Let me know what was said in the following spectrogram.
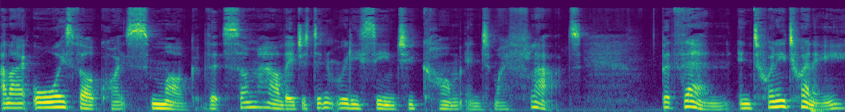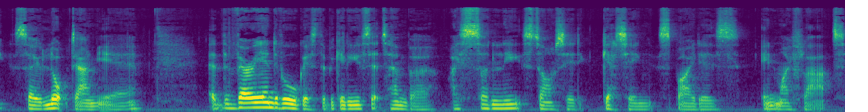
And I always felt quite smug that somehow they just didn't really seem to come into my flat. But then in 2020, so lockdown year, at the very end of August, the beginning of September, I suddenly started getting spiders in my flat.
